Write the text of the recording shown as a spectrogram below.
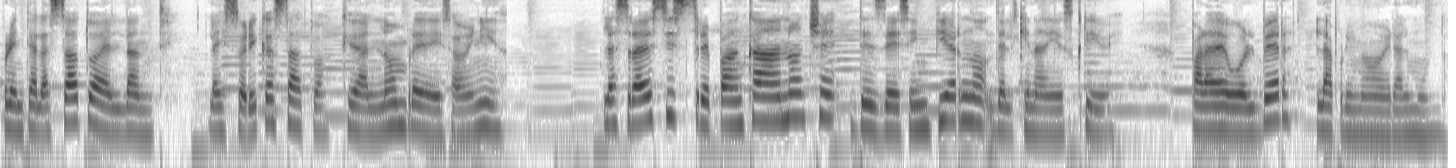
frente a la estatua del Dante, la histórica estatua que da el nombre de esa avenida. Las travestis trepan cada noche desde ese infierno del que nadie escribe, para devolver la primavera al mundo.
